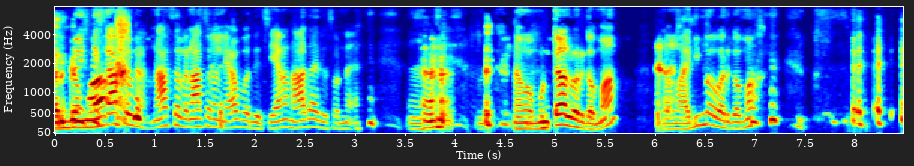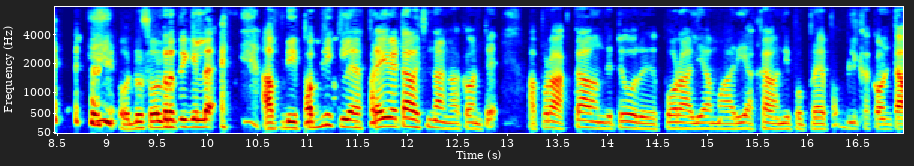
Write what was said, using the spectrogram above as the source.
வர்க்கமா? நான் சொல்றேன் நான் சொல்றேன் நான் சொல்றேன் ஞாபகம் வந்துச்சு ஏன்னா நான் தான் இது சொன்னேன். நம்ம முட்டாள் வர்க்கமா? நம்ம அடிமை வர்க்கமா? ஒன்றும் சொல்றதுக்கு இல்ல. அப்படி பப்ளிக்ல பிரைவேட்டா வச்சிருந்தாங்க அக்கௌண்ட் அப்புறம் அக்கா வந்துட்டு ஒரு போராளியா மாறி அக்கா வந்து இப்போ பப்ளிக் அக்கௌண்டா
